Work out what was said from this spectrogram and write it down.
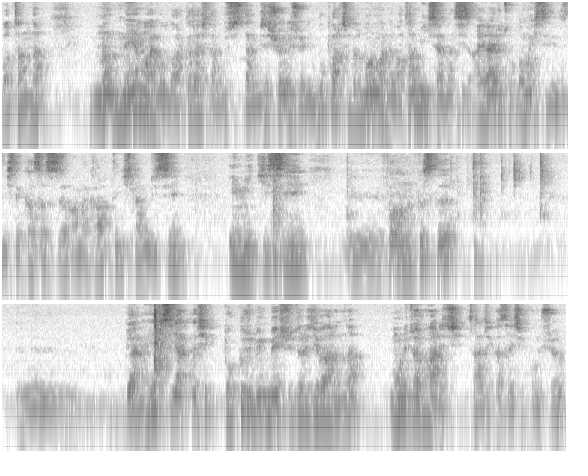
vatanda. Na- neye mal oldu arkadaşlar bu sistem bize şöyle söyleyeyim. Bu parçaları normalde vatan bilgisayardan siz ayrı ayrı toplamak istediğinizde işte kasası, anakartı, işlemcisi, M2'si e, falanın fıstığı e, yani hepsi yaklaşık 9500 lira civarında monitör hariç sadece kasa için konuşuyorum.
